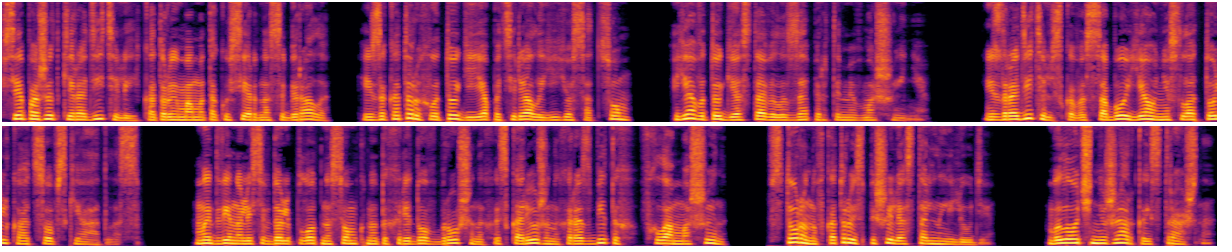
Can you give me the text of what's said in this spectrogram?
Все пожитки родителей, которые мама так усердно собирала, из-за которых в итоге я потеряла ее с отцом, я в итоге оставила запертыми в машине. Из родительского с собой я унесла только отцовский атлас. Мы двинулись вдоль плотно сомкнутых рядов брошенных, искорёженных и разбитых в хлам машин в сторону, в которой спешили остальные люди. Было очень жарко и страшно.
